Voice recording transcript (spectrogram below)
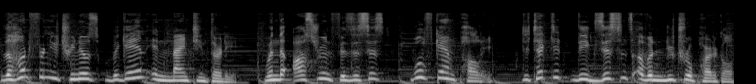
The hunt for neutrinos began in 1930 when the Austrian physicist Wolfgang Pauli detected the existence of a neutral particle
